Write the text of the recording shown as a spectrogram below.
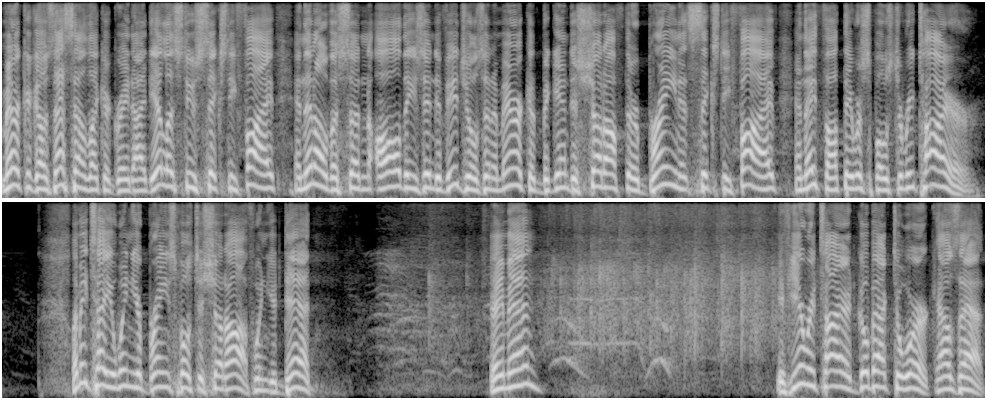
America goes, that sounds like a great idea. Let's do 65. And then all of a sudden, all these individuals in America began to shut off their brain at 65, and they thought they were supposed to retire. Let me tell you when your brain's supposed to shut off when you're dead. Amen? If you're retired, go back to work. How's that?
